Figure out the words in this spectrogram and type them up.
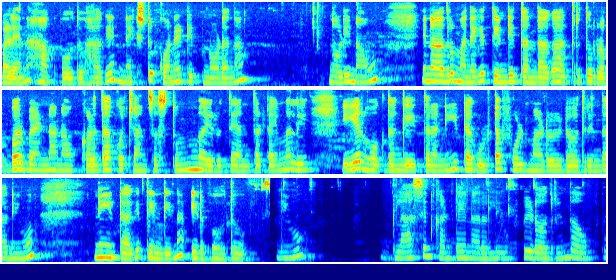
ಬಳೆನ ಹಾಕ್ಬೋದು. ಹಾಗೆ ನೆಕ್ಸ್ಟು ಕೊನೆ ಟಿಪ್ ನೋಡೋಣ. ನೋಡಿ ನಾವು ಏನಾದರೂ ಮನೆಗೆ ತಿಂಡಿ ತಂದಾಗ ಅದ್ರದ್ದು ರಬ್ಬರ್ ಬ್ಯಾಂಡ್ನ ನಾವು ಕಳೆದಾಕೋ ಚಾನ್ಸಸ್ ತುಂಬ ಇರುತ್ತೆ. ಅಂಥ ಟೈಮಲ್ಲಿ ಏರ್ ಹೋಗ್ದಂಗೆ ಈ ಥರ ನೀಟಾಗಿ ಉಲ್ಟಾ ಫೋಲ್ಡ್ ಮಾಡೋ ಇಡೋದ್ರಿಂದ ನೀವು ನೀಟಾಗಿ ತಿಂಡಿನ ಇಡ್ಬೋದು. ನೀವು ಗ್ಲಾಸಿನ ಕಂಟೈನರಲ್ಲಿ ಉಪ್ಪಿಡೋದ್ರಿಂದ ಉಪ್ಪು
